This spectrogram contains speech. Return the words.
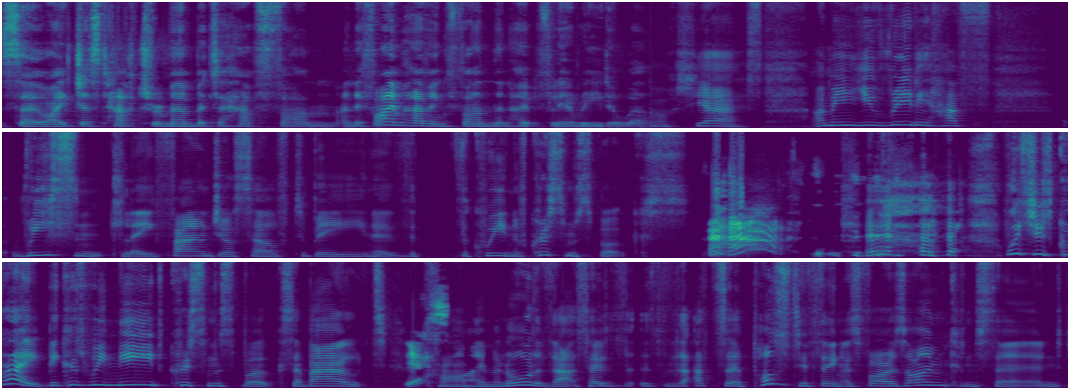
So I just have to remember to have fun, and if I'm having fun, then hopefully a reader will. Gosh, yes. I mean, you really have recently found yourself to be, you know, the the queen of Christmas books. Which is great because we need Christmas books about yes. crime and all of that. So th- that's a positive thing as far as I'm concerned.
